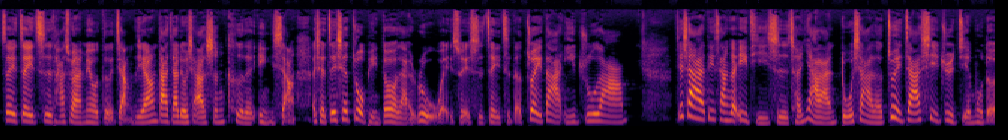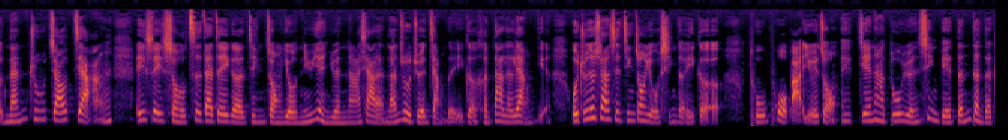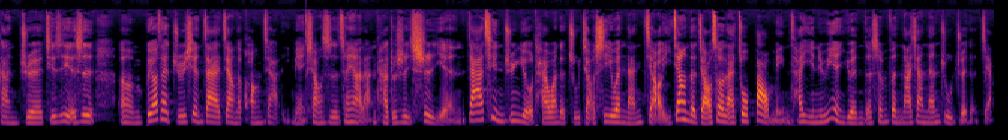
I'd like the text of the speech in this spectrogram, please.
所以这一次他虽然没有得奖，也让大家留下了深刻的印象，而且这些作品都有来入围，所以是这一次的最大遗珠啦。接下来第三个议题是陈雅兰夺下了最佳戏剧节目的男主角奖，诶，所以首次在这个金钟有女演员拿下了男主角奖的一个很大的亮点，我觉得算是金钟有新的一个。突破吧，有一种诶接纳多元性别等等的感觉，其实也是嗯，不要再局限在这样的框架里面。像是陈雅兰，她就是饰演嘉庆君游台湾的主角，是一位男角，以这样的角色来做报名，才以女演员的身份拿下男主角的奖。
